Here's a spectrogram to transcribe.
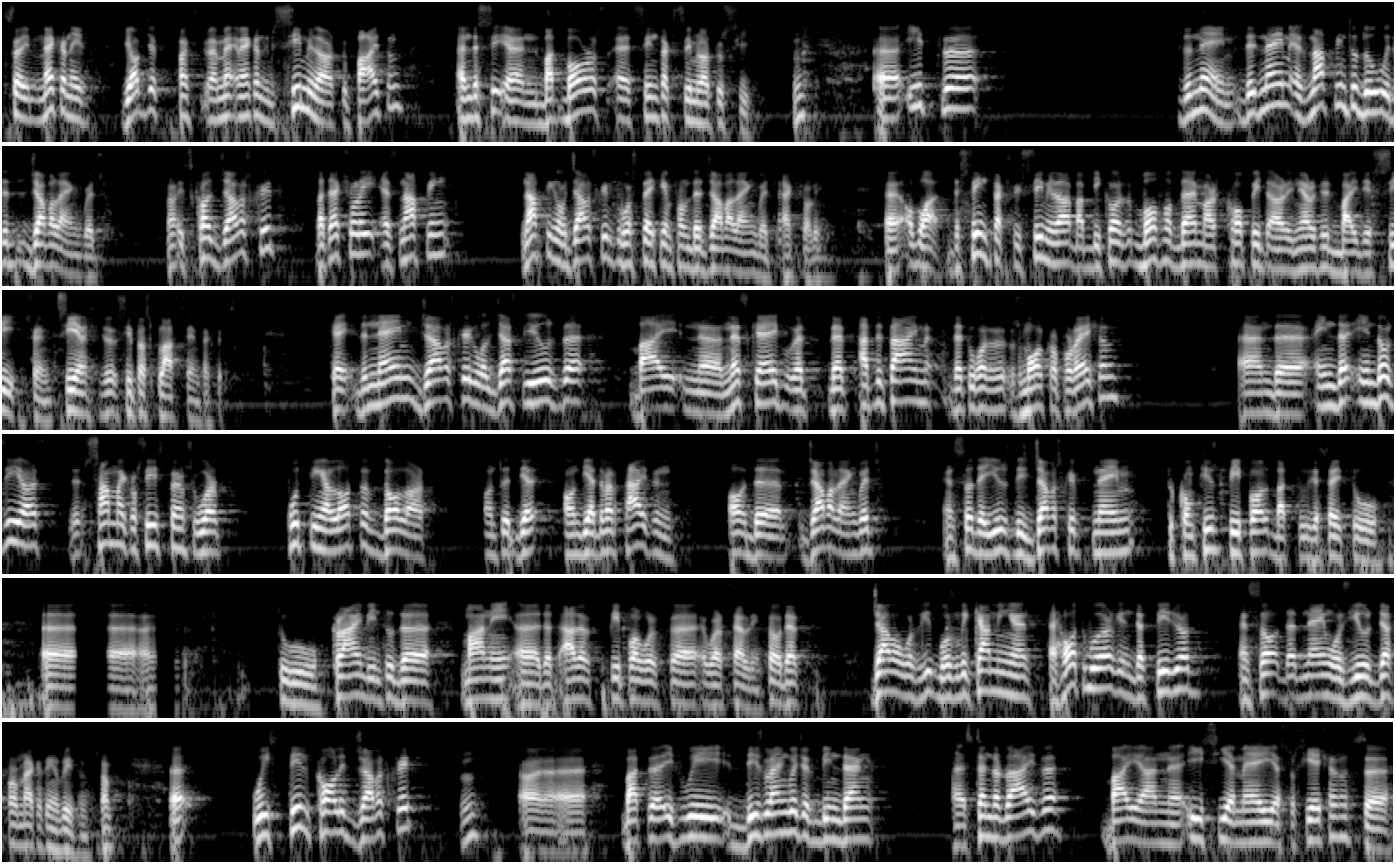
say mechanism, the object function, uh, me mechanism similar to Python, and the C, and, but borrows a syntax similar to C. Hmm? Uh, it uh, the name. The name has nothing to do with the Java language. it's called JavaScript, but actually has nothing, nothing of JavaScript was taken from the Java language, actually. Uh, well, the syntax is similar, but because both of them are copied, are inherited by the C, C and C++ syntaxes. Okay, the name JavaScript was just used by uh, Netscape, that, that at the time that was a small corporation, and uh, in, the, in those years, Sun Microsystems were putting a lot of dollars onto the, on the advertising of the Java language, and so they used this JavaScript name to confuse people, but to say to uh, uh, to climb into the money uh, that other people was uh, were selling. So that Java was was becoming a, a hot word in that period, and so that name was used just for marketing reasons. So, uh, we still call it JavaScript, hmm? uh, but if we, this language has been then standardized by an uh, ECMA association, it's a,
